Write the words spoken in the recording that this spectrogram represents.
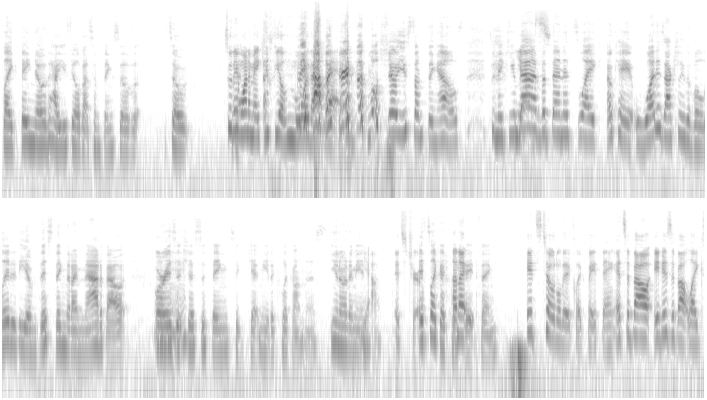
like they know how you feel about something, so so so they want to make you feel more that way. algorithm will show you something else to make you yes. mad, but then it's like, okay, what is actually the validity of this thing that I'm mad about? Or mm-hmm. is it mm-hmm. just a thing to get me to click on this? You know what I mean? Yeah, it's true. It's like a clickbait I, thing. It's totally a clickbait thing. It's about it is about like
